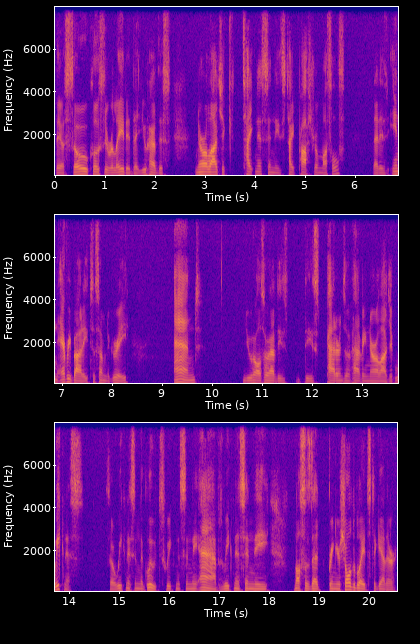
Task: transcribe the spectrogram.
they are so closely related that you have this neurologic tightness in these tight postural muscles that is in everybody to some degree, and you also have these these patterns of having neurologic weakness. So weakness in the glutes, weakness in the abs, weakness in the muscles that bring your shoulder blades together,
